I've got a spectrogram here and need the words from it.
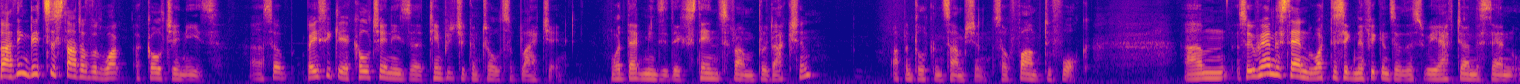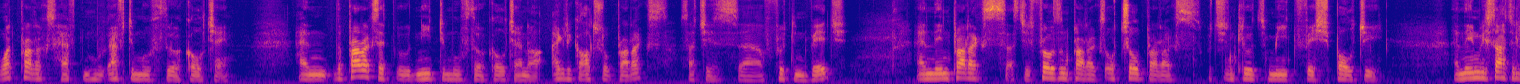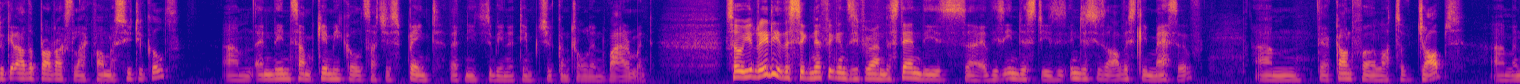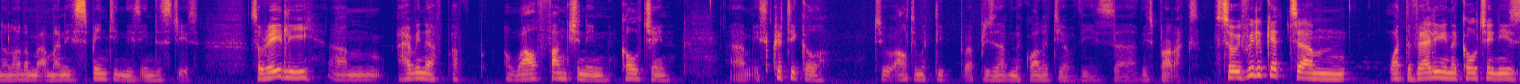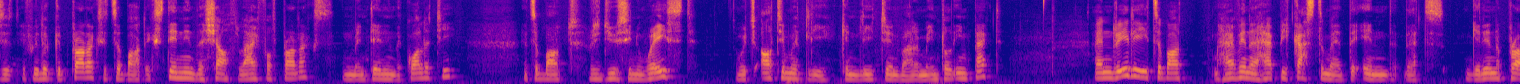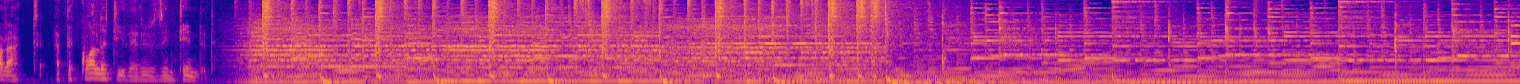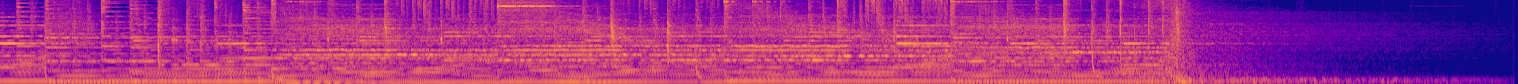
So I think let's just start off with what a cold chain is. Uh, so basically, a cold chain is a temperature-controlled supply chain. What that means is it extends from production up until consumption, so farm to fork. Um, so if we understand what the significance of this, we have to understand what products have to move, have to move through a cold chain. And the products that would need to move through a cold chain are agricultural products, such as uh, fruit and veg, and then products such as frozen products or chilled products, which includes meat, fish, poultry. And then we start to look at other products like pharmaceuticals, um, and then some chemicals such as paint that needs to be in a temperature controlled environment. So really, the significance, if you understand these uh, these industries, these industries are obviously massive. Um, they account for lots of jobs, um, and a lot of money is spent in these industries. So really, um, having a, a, a well-functioning cold chain um, is critical to ultimately preserving the quality of these uh, these products. So if we look at um, what the value in the cold chain is, if we look at products, it's about extending the shelf life of products and maintaining the quality. It's about reducing waste, which ultimately can lead to environmental impact. And really, it's about having a happy customer at the end that's getting a product at the quality that it was intended.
